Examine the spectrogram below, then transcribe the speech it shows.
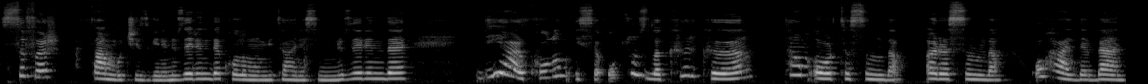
Sıfır tam bu çizginin üzerinde, kolumun bir tanesinin üzerinde. Diğer kolum ise 30 ile 40'ın tam ortasında, arasında. O halde ben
